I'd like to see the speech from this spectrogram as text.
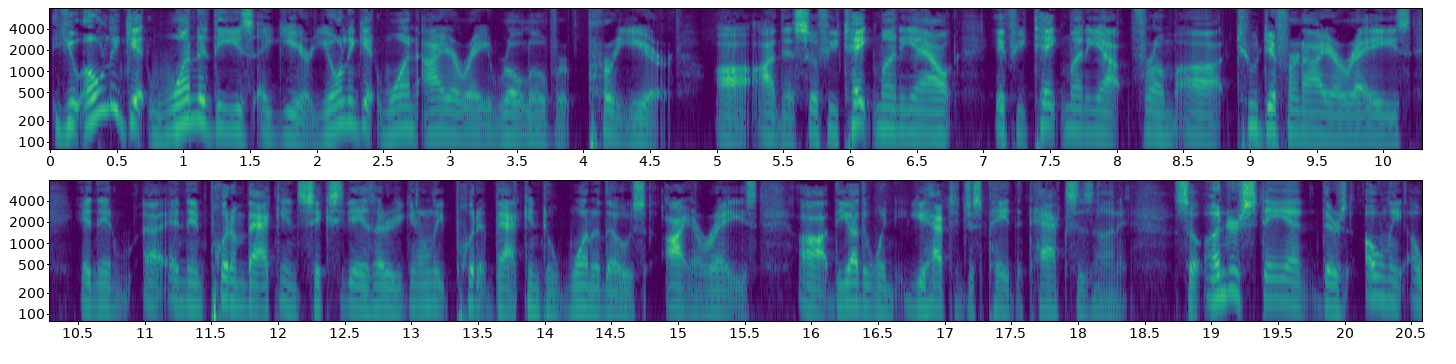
you only get one of these a year. You only get one ira rollover per year uh, on this so if you take money out if you take money out from uh, two different iras and then uh, and then put them back in 60 days later you can only put it back into one of those iras uh, the other one you have to just pay the taxes on it so understand there's only a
